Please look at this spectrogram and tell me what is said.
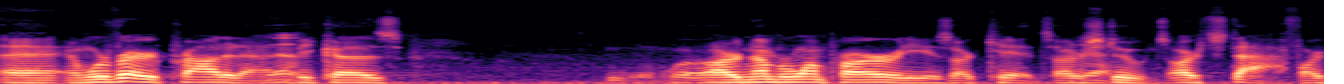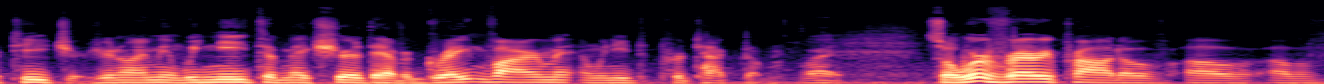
uh, and we're very proud of that Yeah. because our number one priority is our kids, our Yeah. students, our staff, our teachers. You know what I mean? We need to make sure that they have a great environment and we need to protect them. Right. So we're very proud of, of, of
